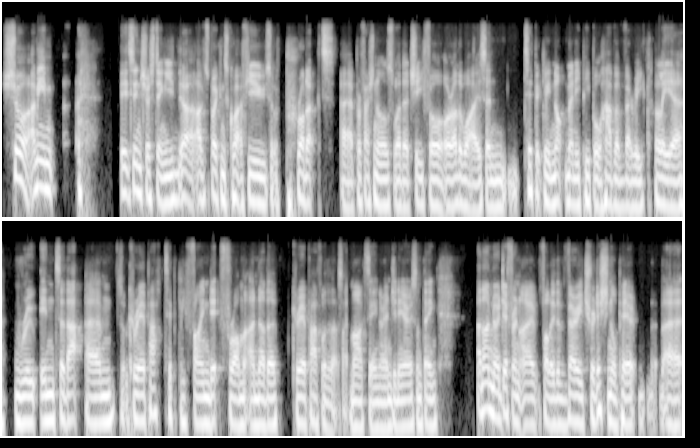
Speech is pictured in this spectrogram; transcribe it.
Sure. I mean, it's interesting. You, uh, I've spoken to quite a few sort of product uh, professionals, whether chief or, or otherwise, and typically not many people have a very clear route into that um, sort of career path. Typically, find it from another career path, whether that's like marketing or engineer or something. And I'm no different. I follow the very traditional peer, uh,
